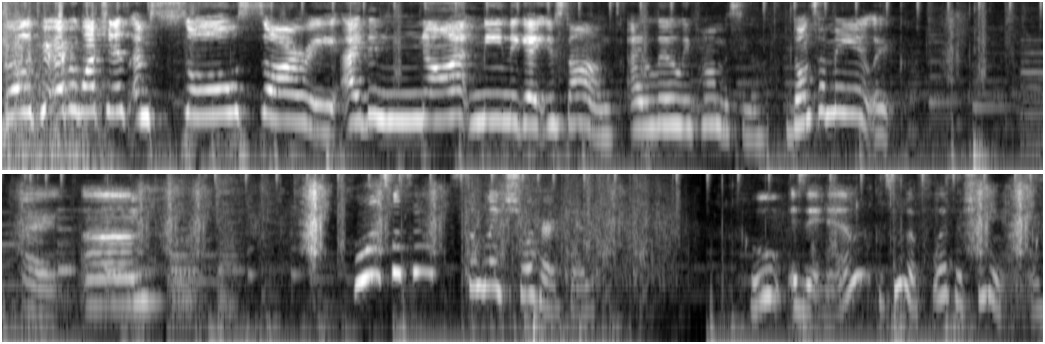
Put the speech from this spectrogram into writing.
Girl, if you're ever watching this, I'm so sorry. I did not mean to get you stomped. I literally promise you. Don't tell me, like... Alright, um... Who else was it? Some, like, short-haired kid. Who? Is it him? Because who the flip is shooting at me?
